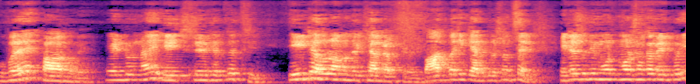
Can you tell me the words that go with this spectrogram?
উপরে পাওয়ার হবে। এন টু নাই এইচ এর ক্ষেত্রে থ্রি এইটা হলো আমাদের খেয়াল রাখতে হবে। বাদ বাকি ক্যালকুলেশন সেম এটা যদি মোট মোট সংখ্যা বের করি,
